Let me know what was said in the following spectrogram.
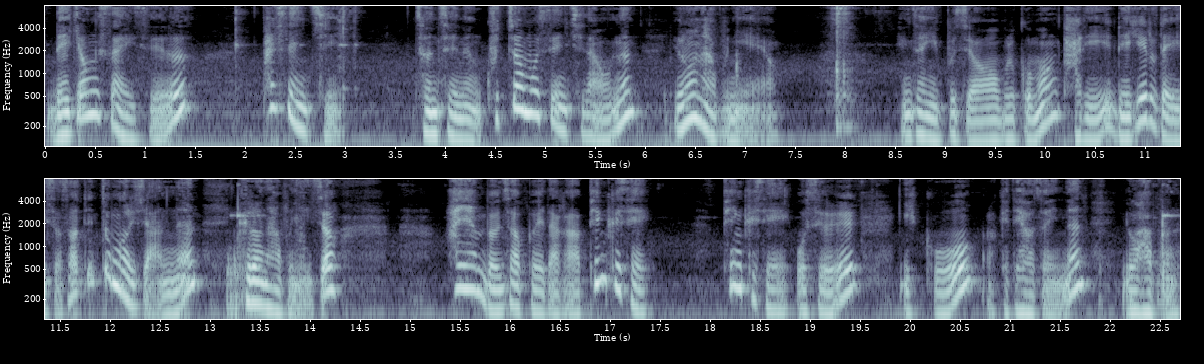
내경 사이즈 8cm, 전체는 9.5cm 나오는 이런 화분이에요. 굉장히 이쁘죠. 물구멍 다리 4개로 되어 있어서 띵뚱거리지 않는 그런 화분이죠. 하얀 면사포에다가 핑크색, 핑크색 옷을 입고 이렇게 되어져 있는 이 화분.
